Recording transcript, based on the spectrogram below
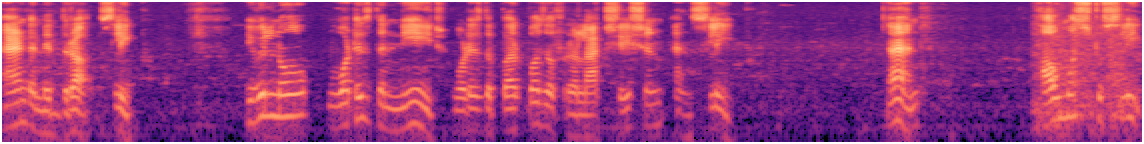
and nidra, sleep. You will know what is the need, what is the purpose of relaxation and sleep, and how much to sleep,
